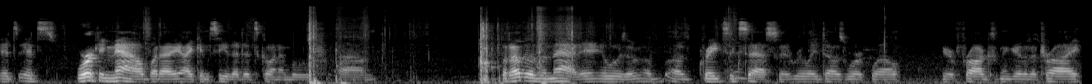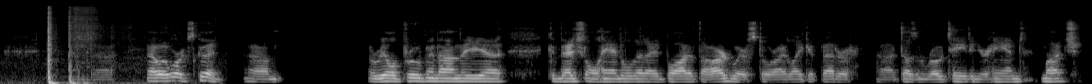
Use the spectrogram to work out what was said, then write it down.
it's it's working now, but I, I, can see that it's going to move. Um, but other than that, it, it was a, a, great success. It really does work well. Your frog's to give it a try. And, uh, no, it works good. Um, a real improvement on the uh, conventional handle that I had bought at the hardware store. I like it better. Uh, it doesn't rotate in your hand much.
